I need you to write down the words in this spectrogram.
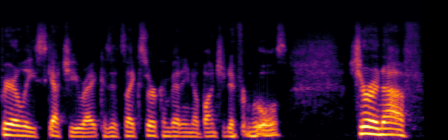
fairly sketchy, right? Because it's like circumventing a bunch of different rules. Sure enough,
